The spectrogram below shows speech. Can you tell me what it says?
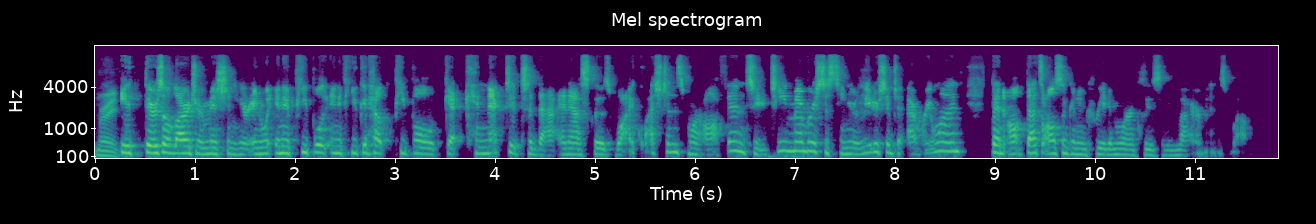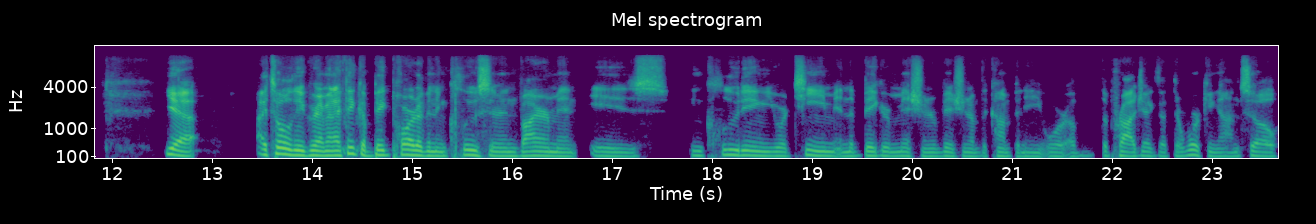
Right. It, there's a larger mission here. And, and if people, and if you could help people get connected to that and ask those why questions more often to team members, to senior leadership, to everyone, then all, that's also going to create a more inclusive environment as well. Yeah, I totally agree. I mean, I think a big part of an inclusive environment is including your team in the bigger mission or vision of the company or of the project that they're working on. So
